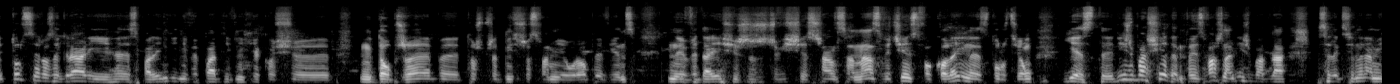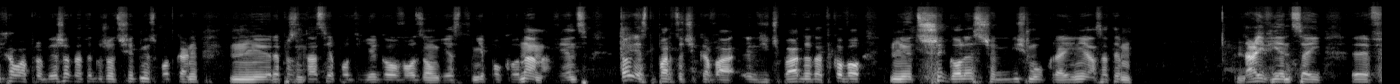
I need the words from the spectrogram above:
Y, Turcy rozegrali e, sparingi, nie wypadli w nich jakoś e, dobrze e, tuż przed Mistrzostwami Europy, więc e, wydaje się, że rzeczywiście jest szansa na zwycięstwo kolejne z Turcją. Jest liczba 7. To jest ważna liczba dla selekcjonera Michała Probierza, dlatego że od siedmiu spotkań mm, reprezentacja pod jego wodzą jest niepokonana, więc to jest bardzo ciekawa liczba. Dodatkowo mm, trzy gole strzeliliśmy Ukrainie, a zatem najwięcej w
